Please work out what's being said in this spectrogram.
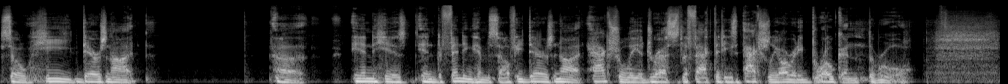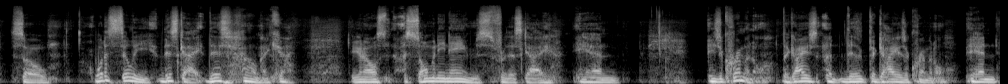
So he dares not. Uh, in his in defending himself, he dares not actually address the fact that he's actually already broken the rule. So, what a silly this guy. This oh my god you know, so many names for this guy, and he's a criminal. The guy's a, the, the guy is a criminal, and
